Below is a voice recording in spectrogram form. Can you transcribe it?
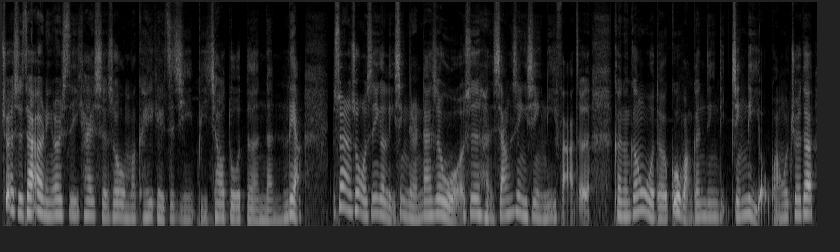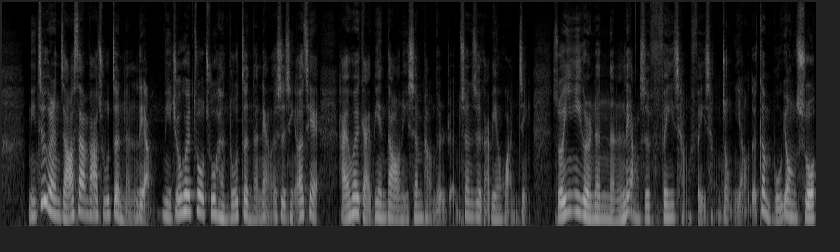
确实，在二零二四一开始的时候，我们可以给自己比较多的能量。虽然说我是一个理性的人，但是我是很相信吸引力法则的，可能跟我的过往跟经历经历有关。我觉得。你这个人只要散发出正能量，你就会做出很多正能量的事情，而且还会改变到你身旁的人，甚至改变环境。所以一个人的能量是非常非常重要的，更不用说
